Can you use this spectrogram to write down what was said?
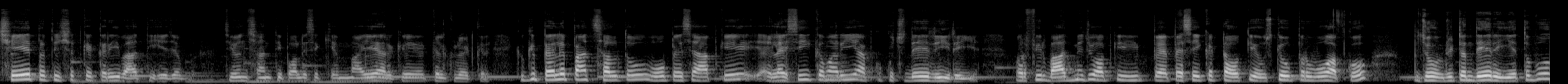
छः प्रतिशत के करीब आती है जब जीवन शांति पॉलिसी की हम आई आर कैलकुलेट करें। क्योंकि पहले पाँच साल तो वो पैसे आपके एल आई सी कमा रही है, आपको कुछ दे ही रही है। और फिर बाद में जो आपकी पैसे इकट्ठा होती है, उसके ऊपर वो आपको जो रिटर्न दे रही है तो वो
